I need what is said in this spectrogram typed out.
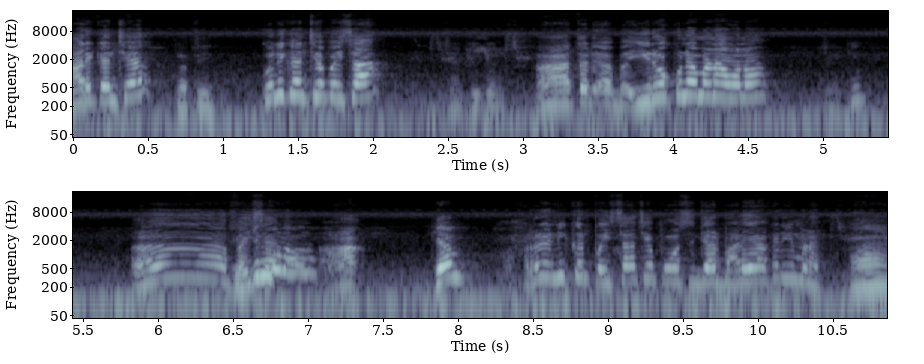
મારી કન છે? નથી. કોની કન છે પૈસા? હા તો હીરો કોને બનાવવાનો? હા પૈસા હા. કેમ? અરે કન પૈસા છે પાંચ હજાર ભાડે આગળ કરી મળે. હા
